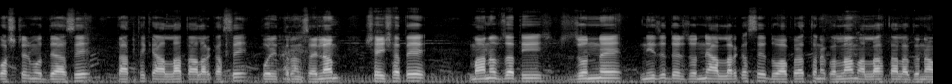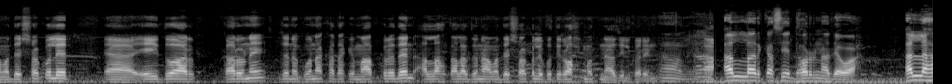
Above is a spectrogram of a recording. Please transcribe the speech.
কষ্টের মধ্যে আছে, তার থেকে আল্লাহ তালার কাছে পরিত্রাণ চাইলাম। সেই সাথে মানব জাতির জন্যে, নিজেদের জন্য আল্লাহর কাছে দোয়া প্রার্থনা করলাম। আল্লাহ তালা যেন আমাদের সকলের এই দোয়ার কারণে যেন গোনা খাতাকে মাফ করে দেন। আল্লাহ তালা যেন আমাদের সকলের প্রতি রহমত নাজিল করেন। আল্লাহর কাছে ধর্ণা দেওয়া। আল্লাহ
